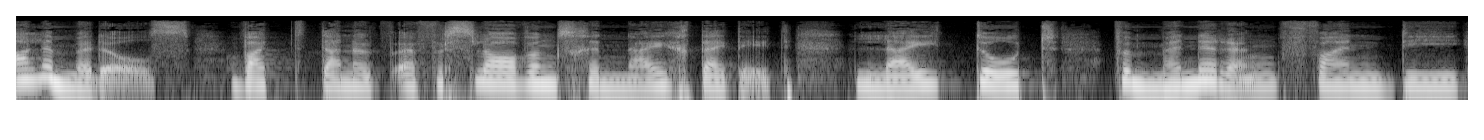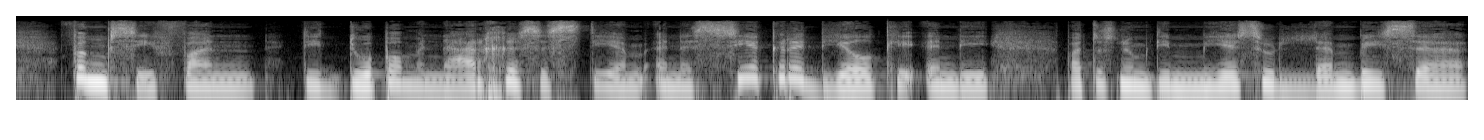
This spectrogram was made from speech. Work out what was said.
alle middels wat dan nou 'n verslawingsgeneigtheid het lei tot vermindering van die funksie van die dopaminerge stelsel in 'n sekere deeltjie in die wat ons noem die mesolimbiese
